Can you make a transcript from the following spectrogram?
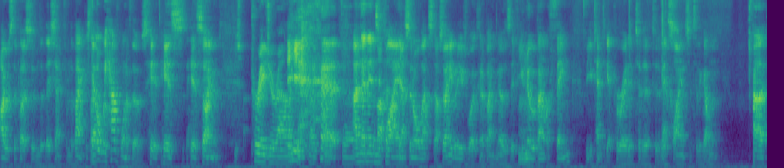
I was the person that they sent from the bank. It's like, oh, we have one of those. Here, here's here's Simon. Just parade you around. Like, yeah. Like the, the, and then into clients yeah. and all that stuff. So anybody who's worked in a bank knows if you mm-hmm. know about a thing, you tend to get paraded to the to the yes. big clients and to the government. Uh,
